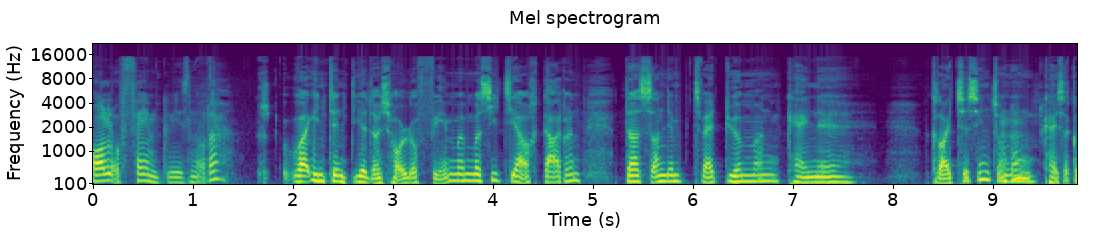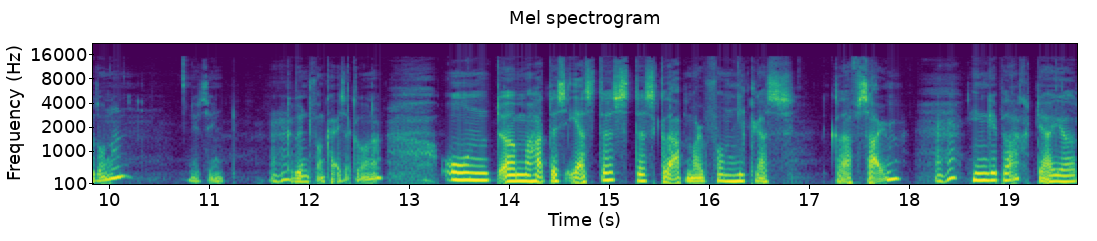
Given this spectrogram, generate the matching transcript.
Hall of Fame gewesen, oder? War intendiert als Hall of Fame. Man sieht es ja auch daran, dass an den zwei Türmen keine Kreuze sind, sondern mhm. Kaiserkronen. Die sind mhm. gekrönt von Kaiserkronen. Und äh, man hat als erstes das Grabmal von Niklas Graf Salm mhm. hingebracht, der ja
